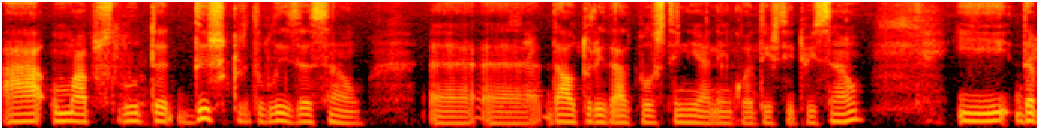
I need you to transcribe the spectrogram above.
há uma absoluta descredibilização uh, da autoridade palestiniana enquanto instituição e da,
